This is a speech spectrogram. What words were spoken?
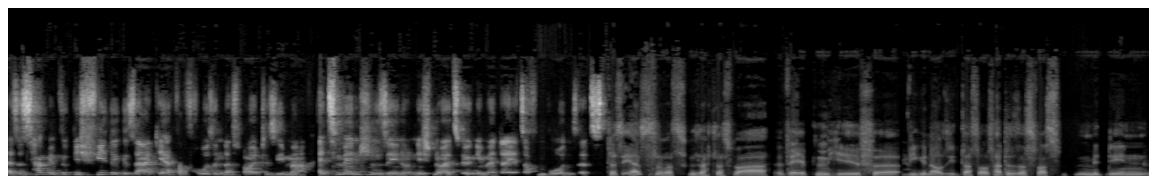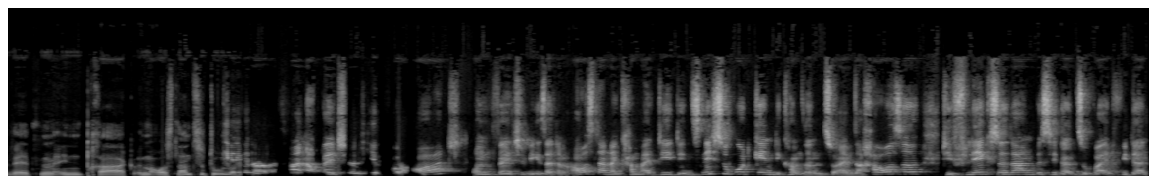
Also es haben mir wirklich viele gesagt, die einfach froh sind, dass Leute sie mal als Menschen sehen und nicht nur als irgendjemand, der jetzt auf dem Boden sitzt. Das erste, was du gesagt hast, war Welpenhilfe. Wie genau sieht das aus? Hatte das was mit den Welpen in Prag im Ausland zu tun? Ja, genau. Es waren auch welche hier vor Ort und welche, wie gesagt, im Ausland. Dann kamen halt die, denen es nicht so gut ging, die kommen dann zu einem nach Hause. Die pflegst du dann, bis sie dann so weit wieder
